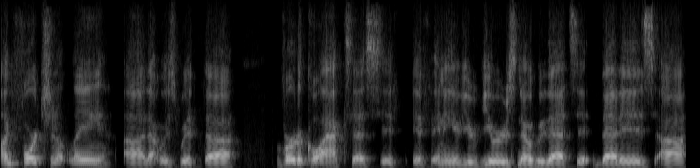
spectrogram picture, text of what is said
unfortunately, uh, that was with uh, Vertical Axis. If, if any of your viewers know who that's it, that is, uh,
